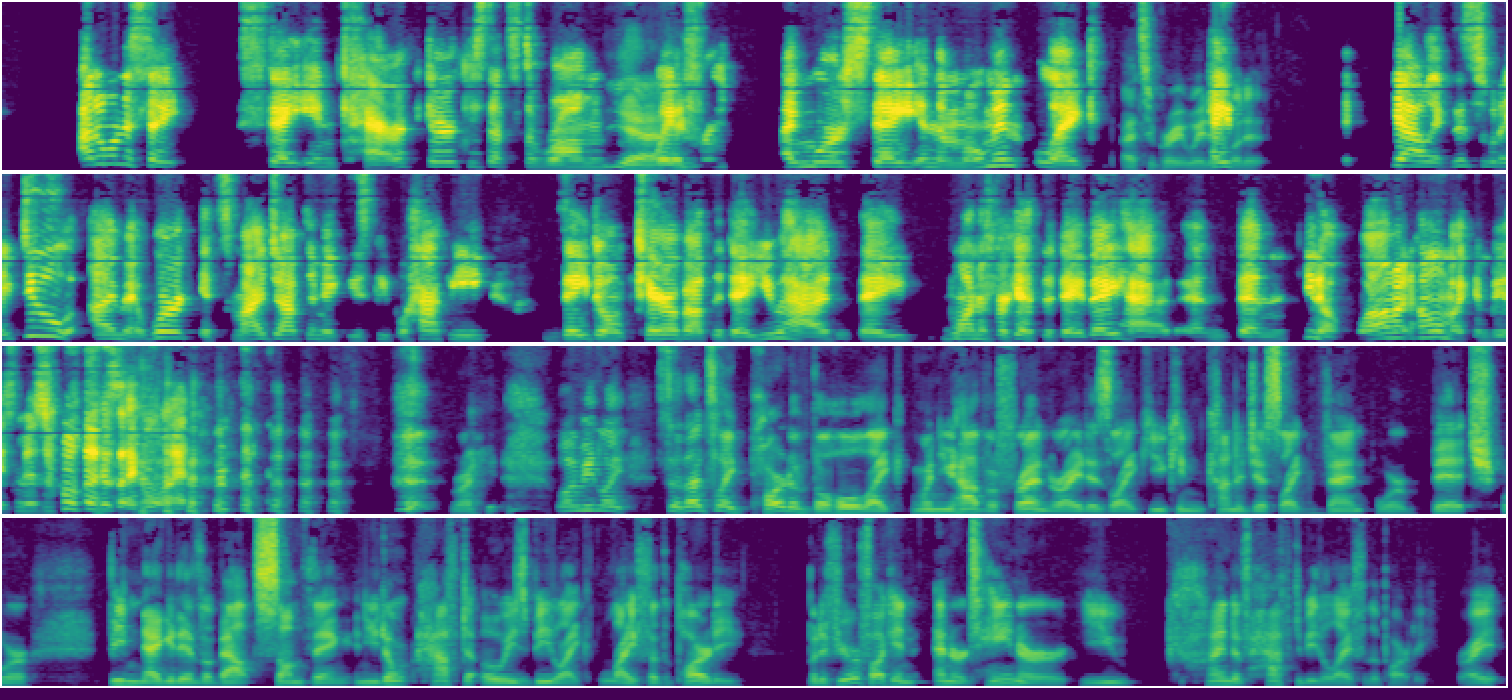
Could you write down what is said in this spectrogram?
I don't want to say stay in character because that's the wrong Yeah, way to phrase. I more stay in the moment, like that's a great way to put it. yeah, like this is what I do. I'm at work. It's my job to make these people happy. They don't care about the day you had. They want to forget the day they had. And then, you know, while I'm at home, I can be as miserable as I want. right. Well, I mean, like, so that's like part of the whole, like, when you have a friend, right, is like you can kind of just like vent or bitch or be negative about something, and you don't have to always be like life of the party. But if you're a fucking entertainer, you kind of have to be the life of the party, right?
